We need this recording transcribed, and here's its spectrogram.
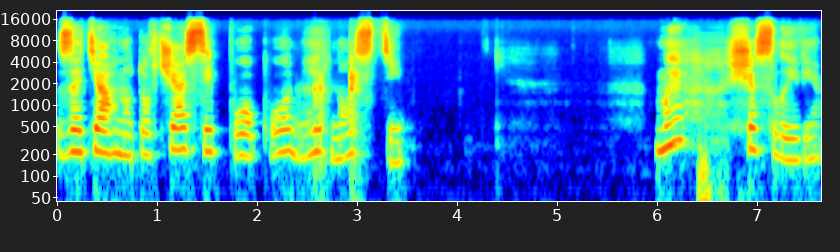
затягнуто в часі по помірності. Ми щасливі.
